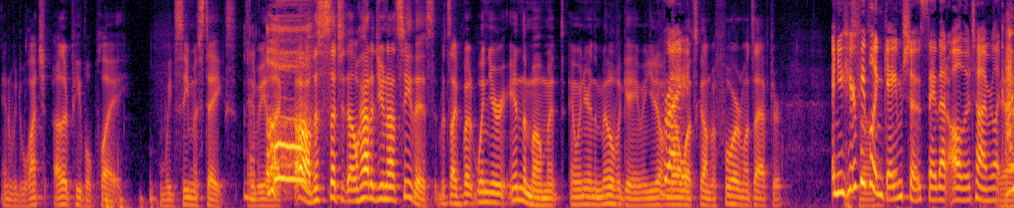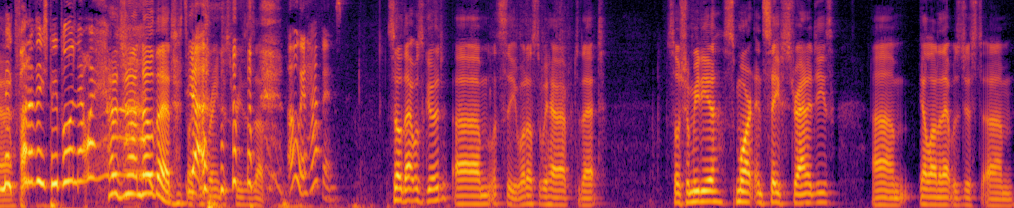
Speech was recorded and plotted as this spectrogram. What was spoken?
and we'd watch other people play. And we'd see mistakes and be like, "Oh, this is such a. Oh, how did you not see this?" It's like, but when you're in the moment and when you're in the middle of a game and you don't know what's gone before and what's after, And you hear people in game shows say that all the time. You're like, I make fun of these people and now I how did you not know that? It's like Yeah. your brain just freezes up. Oh, it happens. So that was good. Um, let's see, what else do we have after that? Social media, smart and safe strategies. Um, yeah, a lot of that was just um,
